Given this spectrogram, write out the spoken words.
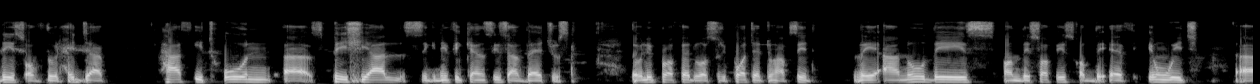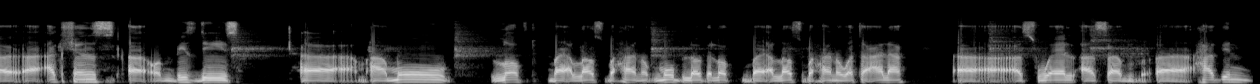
days of Dhul Hijjah has its own uh, special significances and virtues. The Holy Prophet was reported to have said, There are no days on the surface of the earth in which uh, actions uh, on these days uh, are more loved by Allah subhanahu more beloved loved by Allah subhanahu wa ta'ala uh, as well as um, uh, having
